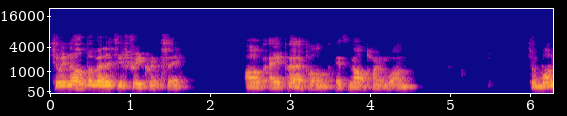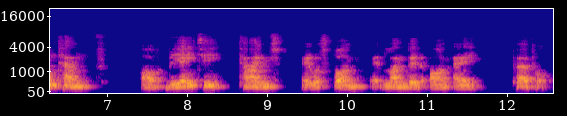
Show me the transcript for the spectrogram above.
So we know the relative frequency of a purple is 0.1. So one tenth of the 80 times it was spun, it landed on a purple.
